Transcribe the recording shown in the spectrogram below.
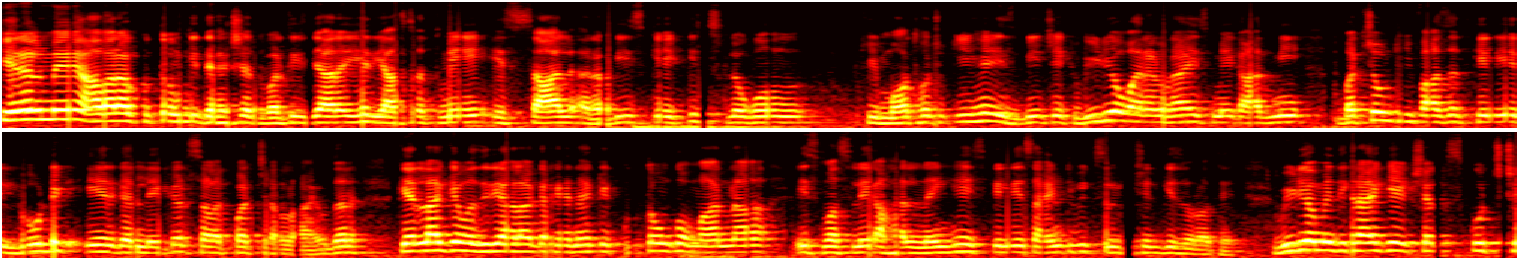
केरल में आवारा कुत्तों की दहशत बढ़ती जा रही है। रियासत में इस साल रबीज के इक्कीस लोगों की मौत हो चुकी है? इस बीच एक वीडियो वायरल हो रहा है, इसमें एक आदमी बच्चों की हिफाजत के लिए लोडेड एयर गन लेकर सड़क पर चल रहा है। उधर केरला के वज़ीर अला का कहना है कि कुत्तों को मारना इस मसले का हल नहीं है, इसके लिए साइंटिफिक सोल्यूशन की ज़रूरत है। वीडियो में दिख रहा है कि एक शख्स कुछ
